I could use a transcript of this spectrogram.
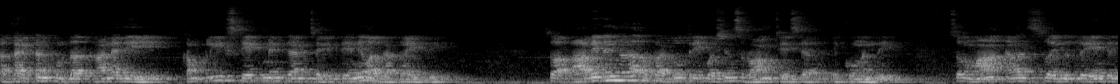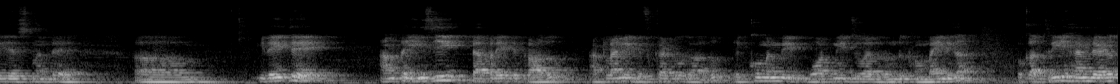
కరెక్ట్ అనుకుంటారు కానీ అది కంప్లీట్ స్టేట్మెంట్ కానీ చదివితేనే వాళ్ళకి అర్థమైంది సో ఆ విధంగా ఒక టూ త్రీ క్వశ్చన్స్ రాంగ్ చేశారు ఎక్కువ మంది. సో మా అనాలిసిస్లో ఇందులో ఏం తెలియజేస్తుందంటే ఇదైతే అంత ఈజీ పేపర్ అయితే కాదు అట్లానే డిఫికల్ట్ కాదు. ఎక్కువ మంది బాటనీ జువాలజీ రెండు కంబైన్డ్గా ఒక త్రీ హండ్రెడ్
